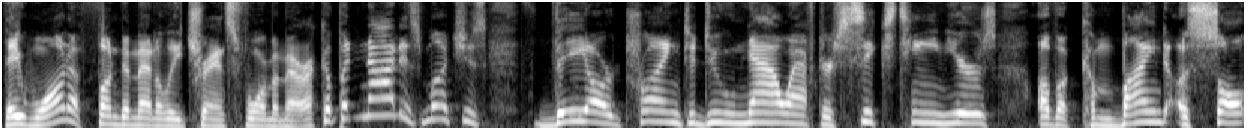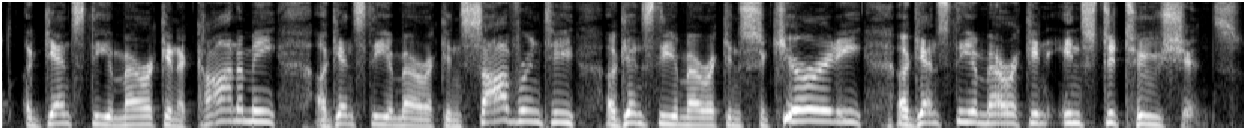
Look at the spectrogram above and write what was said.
they want to fundamentally transform America, but not as much as they are trying to do now after 16 years of a combined assault against the American economy, against the American sovereignty, against the American security, against the American institutions.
